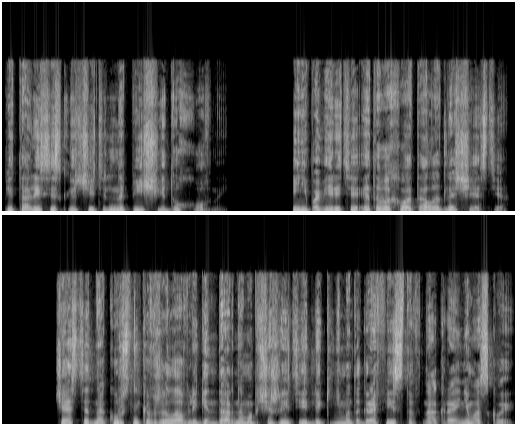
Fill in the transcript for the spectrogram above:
питались исключительно пищей духовной. И не поверите, этого хватало для счастья. Часть однокурсников жила в легендарном общежитии для кинематографистов на окраине Москвы.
